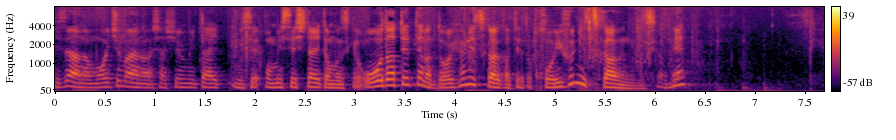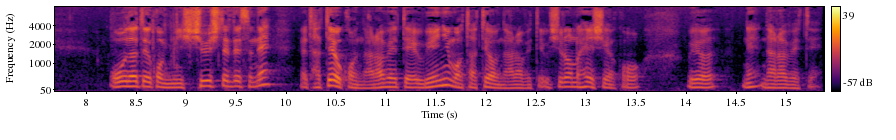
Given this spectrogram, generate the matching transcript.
実はあのもう一枚の写真を見たい見せお見せしたいと思うんですけど、大盾っていうのはどういうふうに使うかというと、こういうふうに使うんですよね。大盾をこう密集してですね、盾をこう並べて、上にも盾を並べて、後ろの兵士がこう上をね、並べて。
